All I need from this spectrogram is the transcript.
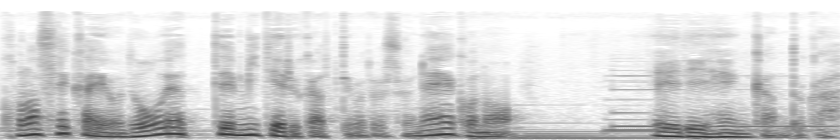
この世界をどうやって見てるかってことですよね。この AD 変換とか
